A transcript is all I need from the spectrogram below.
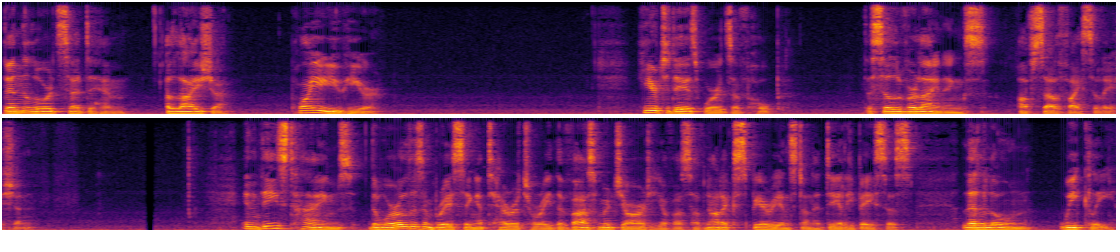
Then the Lord said to him, Elijah, why are you here? Hear today's words of hope, the silver linings of self isolation. In these times, the world is embracing a territory the vast majority of us have not experienced on a daily basis, let alone weekly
